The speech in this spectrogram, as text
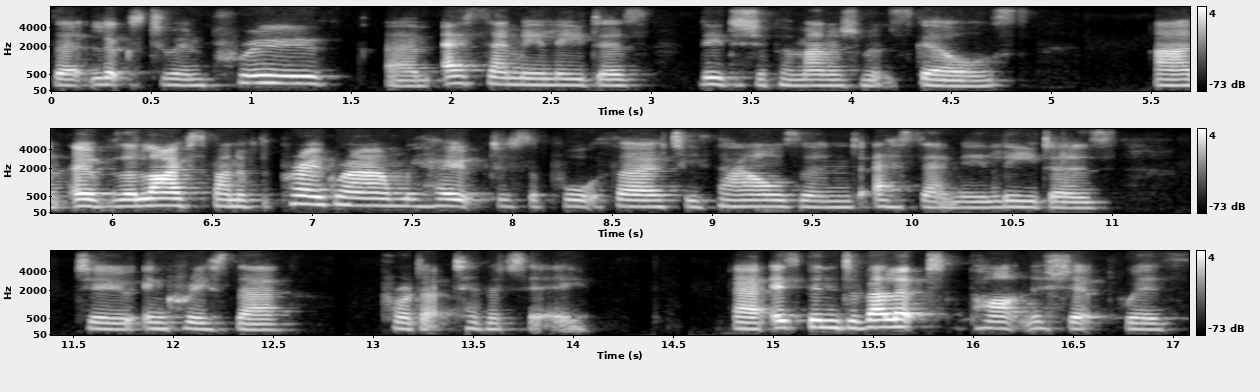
that looks to improve um, SME leaders' leadership and management skills. And over the lifespan of the program, we hope to support 30,000 SME leaders to increase their productivity. Uh, it's been developed in partnership with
